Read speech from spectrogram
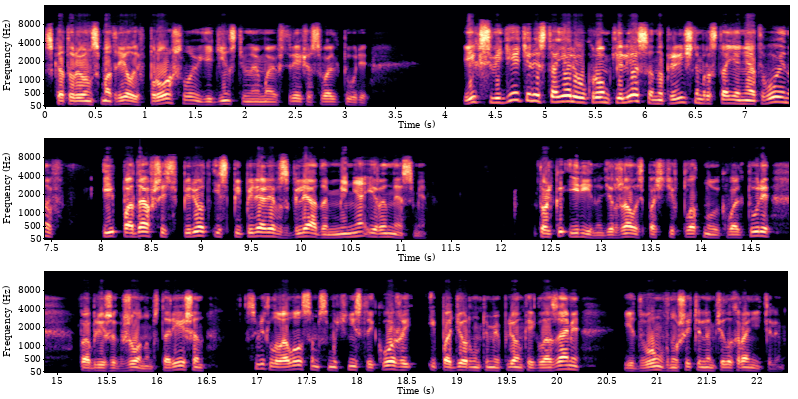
с которой он смотрел и в прошлую, единственную мою встречу с Вальтури. Их свидетели стояли у кромки леса на приличном расстоянии от воинов и, подавшись вперед, испепеляли взглядом меня и Ренесми. Только Ирина держалась почти вплотную к Вальтуре, поближе к женам старейшин, светловолосым, с мучнистой кожей и подернутыми пленкой глазами и двум внушительным телохранителям.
